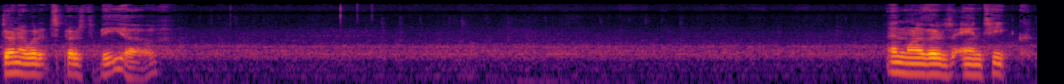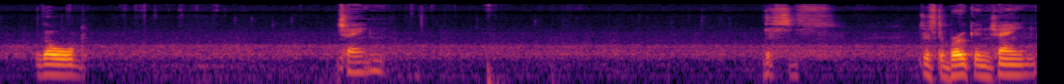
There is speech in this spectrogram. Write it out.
Don't know what it's supposed to be of. And one of those antique gold chain. This is just a broken chain.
